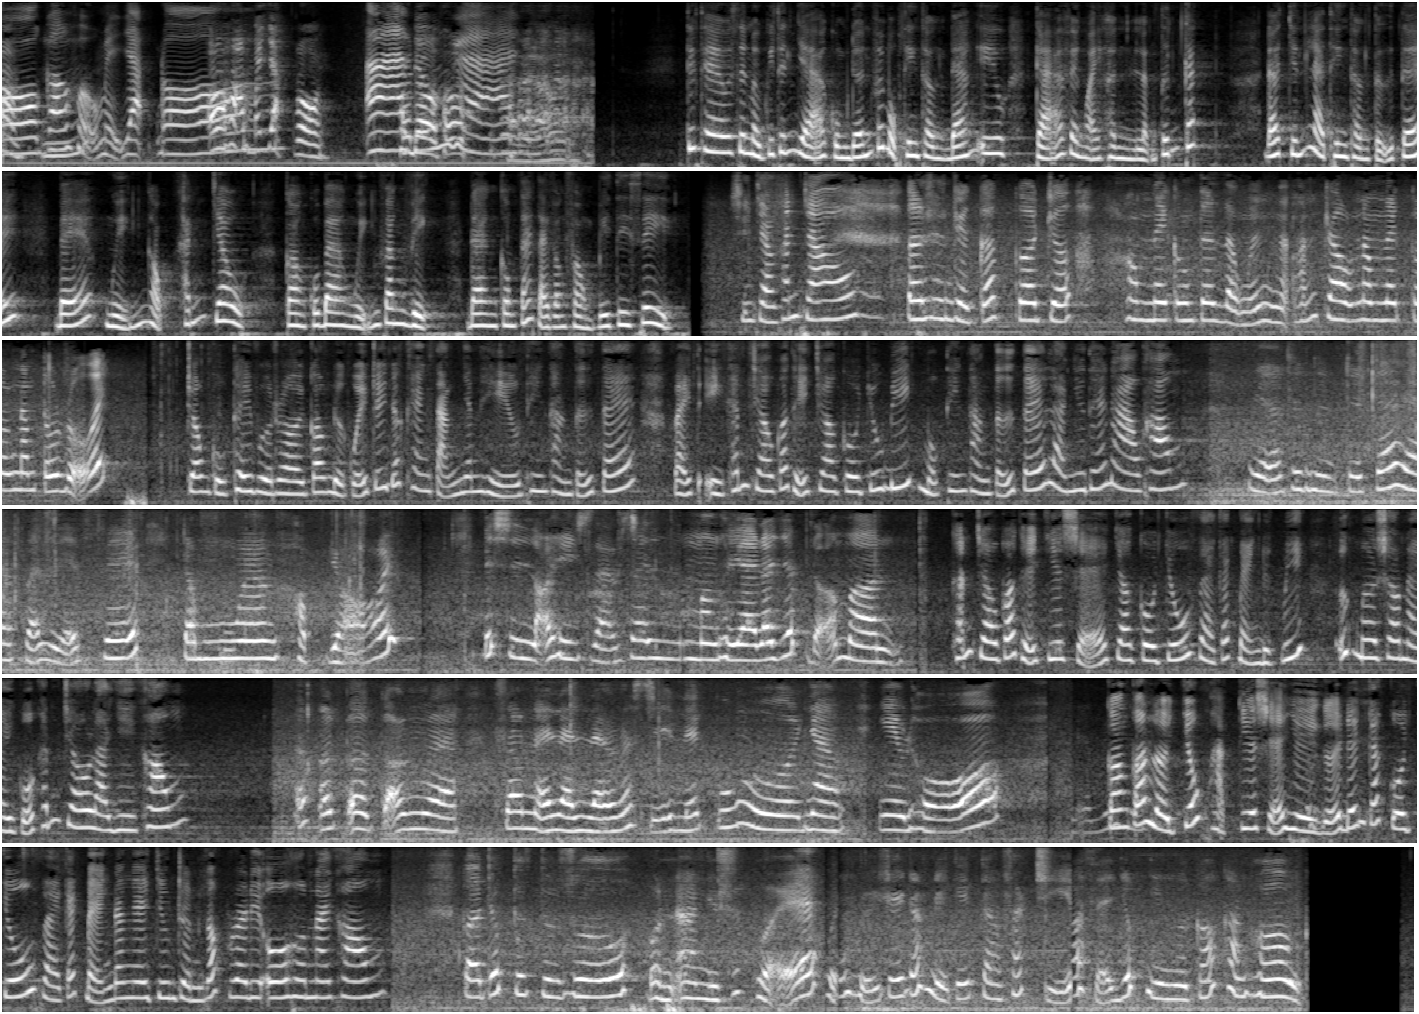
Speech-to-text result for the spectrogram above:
con ừ. phụ mẹ giặt đồ. Ồ không mẹ giặt rồi. À phơi đồ đúng rồi Tiếp theo xin mời quý thính giả cùng đến với một thiên thần đáng yêu cả về ngoại hình lẫn tính cách. Đó chính là thiên thần tử tế, bé Nguyễn Ngọc Khánh Châu, con của ba Nguyễn Văn Việt, đang công tác tại văn phòng BTC. Xin chào Khánh Châu. Tôi xin chào các cô chú. Hôm nay con tên là Nguyễn Ngọc Khánh Châu, năm nay con 5 tuổi rưỡi. Trong cuộc thi vừa rồi, con được quỹ trí đức khen tặng danh hiệu Thiên thần tử tế. Vậy thì Khánh Châu có thể cho cô chú biết một thiên thần tử tế là như thế nào không? Dạ, thiên thần tử tế là phải lễ phép, chăm ngoan, học giỏi biết xin lỗi khi làm sai mừng thì đã giúp đỡ mình Khánh Châu có thể chia sẻ cho cô chú và các bạn được biết ước mơ sau này của Khánh Châu là gì không? Mơ của con là sau này là làm bác sĩ để cứu người nghèo, nghèo khổ. Con có lời chúc hoặc chia sẻ gì gửi đến các cô chú và các bạn đang nghe chương trình Góc Radio hôm nay không? Con chúc các chú chú bình an nhiều sức khỏe, hủy hủy trái đất này ngày càng phát triển, nó sẽ giúp nhiều người khó khăn hơn.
